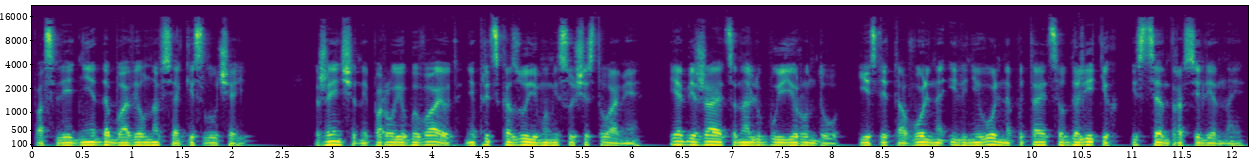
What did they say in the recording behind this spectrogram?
Последнее добавил на всякий случай. Женщины порою бывают непредсказуемыми существами и обижаются на любую ерунду, если та вольно или невольно пытается удалить их из центра вселенной.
